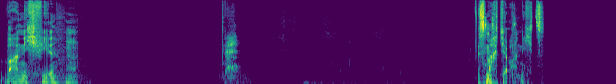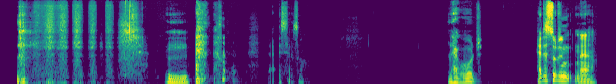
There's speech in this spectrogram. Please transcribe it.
war nicht viel. Ja. Es macht ja auch nichts. mhm. ja, ist ja so. Na gut. Hättest du den, naja,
